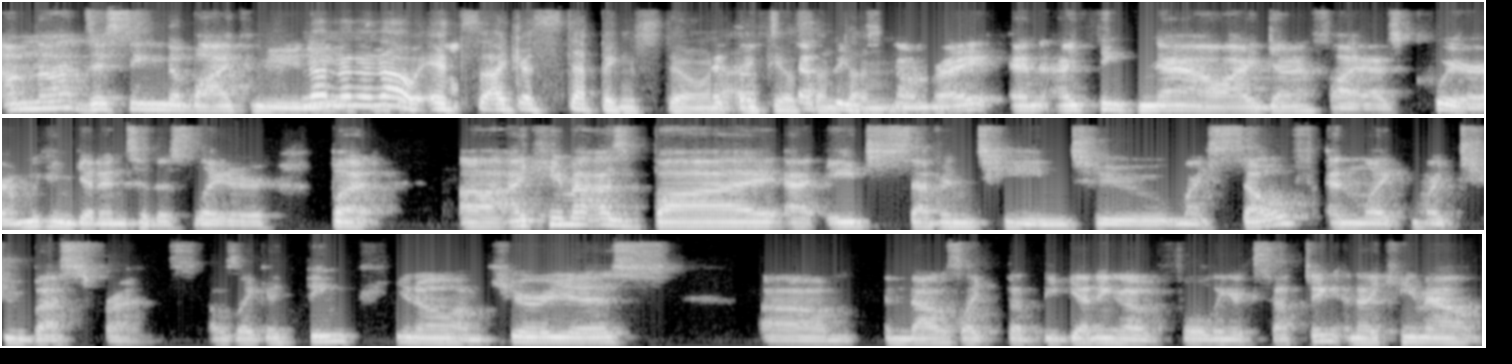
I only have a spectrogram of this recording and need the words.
I'm not dissing the bi community. No, no, no, no. It's like a stepping stone. It's I a feel stepping sometimes. stone, right? And I think now I identify as queer, and we can get into this later. But uh, I came out as bi at age 17 to myself and like my two best friends. I was like, I think, you know, I'm curious. Um, and that was like the beginning of fully accepting. And I came out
